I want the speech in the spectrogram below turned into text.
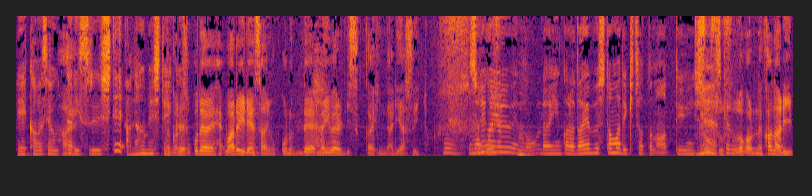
え為替を売ったりする、して穴埋めしていく。そこで悪い連鎖に起こるんで、はい。まあ、いわゆるリスク回避になりやすいと。それが50円のラインからだいぶ下まで来ちゃったなっていう印象ですけど、そう。そうそうだからねかなり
